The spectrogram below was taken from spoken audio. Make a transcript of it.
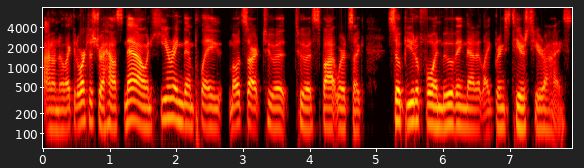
I don't know, like an orchestra house now and hearing them play Mozart to a to a spot where it's like so beautiful and moving that it like brings tears to your eyes.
